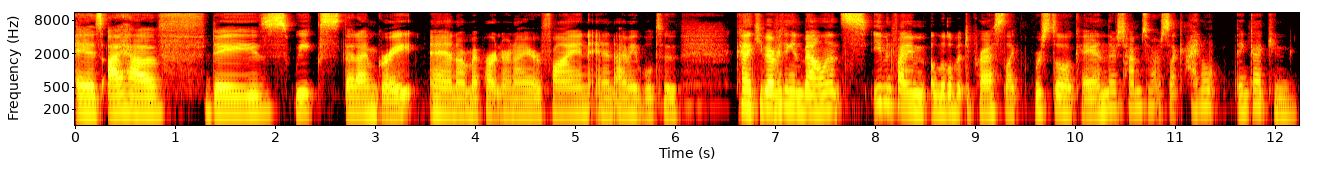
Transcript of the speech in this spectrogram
is I have days, weeks that I'm great and my partner and I are fine and I'm able to kind of keep everything in balance. Even if I'm a little bit depressed, like we're still okay. And there's times where it's like, I don't think I can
